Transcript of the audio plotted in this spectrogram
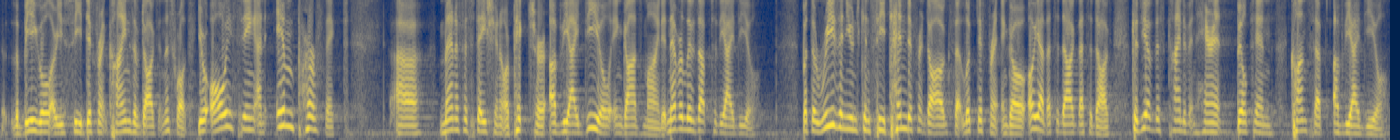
the beagle or you see different kinds of dogs in this world, you're always seeing an imperfect uh, manifestation or picture of the ideal in God's mind. It never lives up to the ideal. But the reason you can see 10 different dogs that look different and go, oh, yeah, that's a dog, that's a dog, because you have this kind of inherent built in concept of the ideal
